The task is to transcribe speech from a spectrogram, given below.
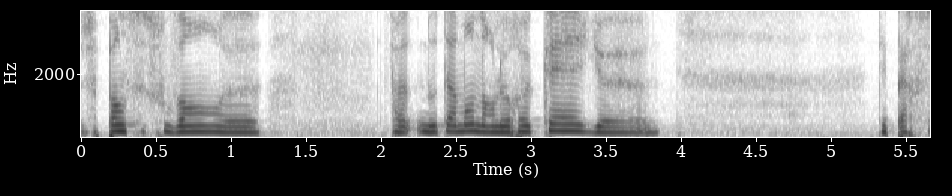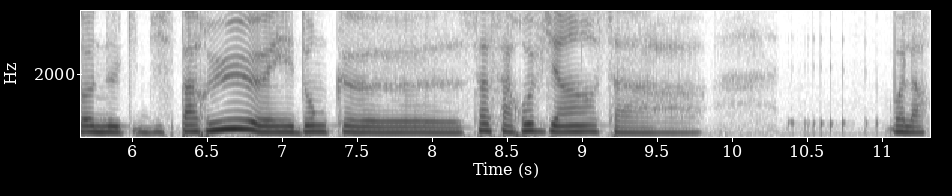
je, pense souvent notamment dans le recueil, euh, des personnes disparues. Et donc, euh, ça, ça revient, ça. Voilà,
